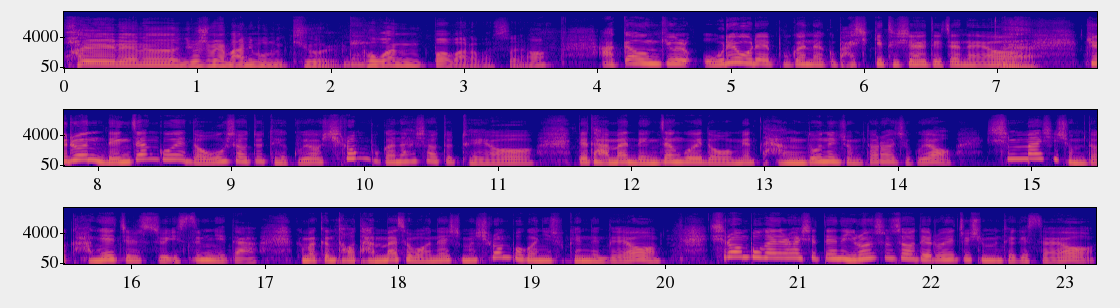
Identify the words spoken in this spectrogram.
화요일에는 요즘에 많이 먹는 귤 네. 보관법 알아봤어요. 아까운 귤 오래오래 보관하고 맛있게 드셔야 되잖아요. 네. 귤은 냉장고에 넣으셔도 되고요. 실온 보관하셔도 돼요. 근데 다만 냉장고에 넣으면 당도는 좀 떨어지고요. 신맛이 좀 더 강해질 수 있습니다. 그만큼 더 단맛을 원하시면 실온 보관이 좋겠는데요. 실온 보관을 하실 때는 이런 순서대로 해주시면 되겠어요.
